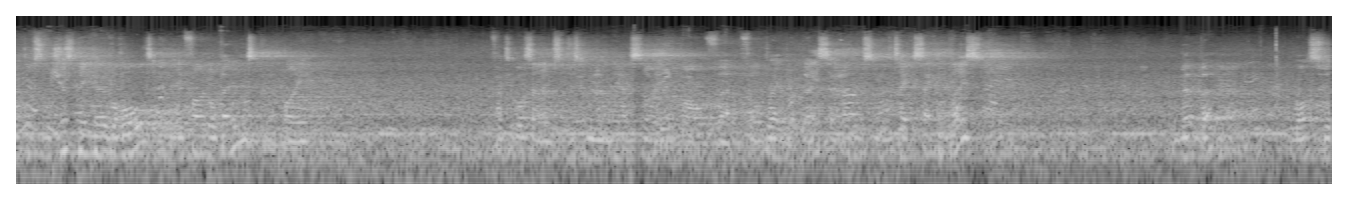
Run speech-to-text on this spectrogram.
Adamson just being overhauled in the final bend by. In fact, it was Adamson just coming out on the outside of uh, Phil Braybrook there. So Adamson will take second place. Remember, Ross was.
